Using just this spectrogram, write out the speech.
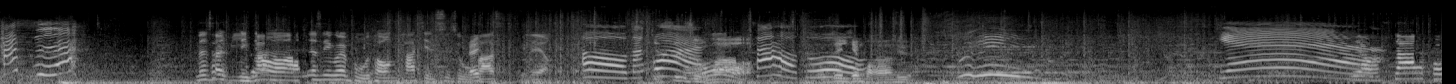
他死了。那是你知道吗？那是因为普通他显四十五发血量。哦，难怪四十五发哦。差好多我自己先哦。跑上去。嗯耶！秒杀超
